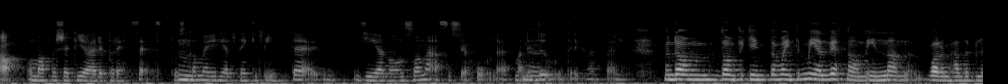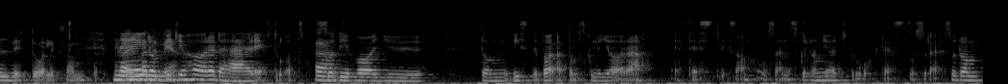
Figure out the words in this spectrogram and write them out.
ja, om man försöker göra det på rätt sätt. Då ska mm. man ju helt enkelt inte ge någon sådana associationer, att man är dum till exempel. Men de, de, fick in, de var inte medvetna om innan vad de hade blivit då? Liksom, Nej, de fick ju höra det här efteråt. Ja. Så det var ju, de visste bara att de skulle göra ett test liksom. Och sen skulle de göra ett språktest och sådär. Så de,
